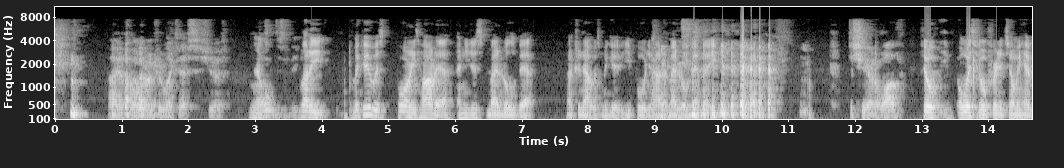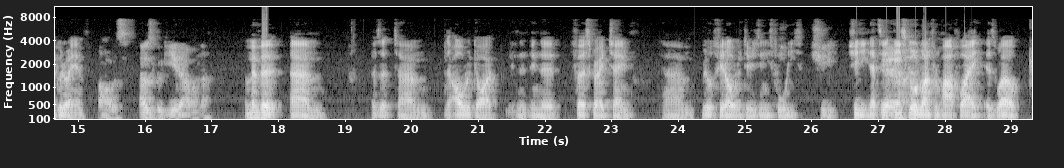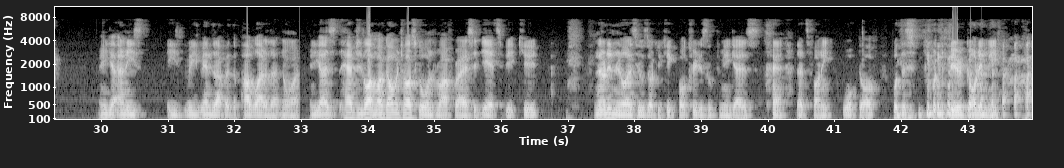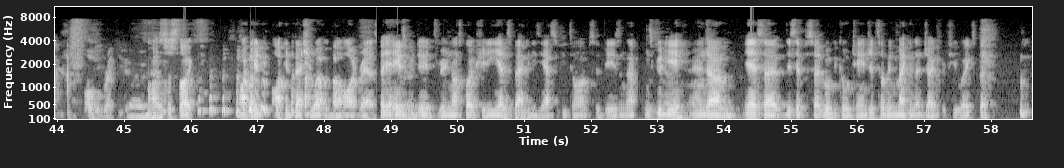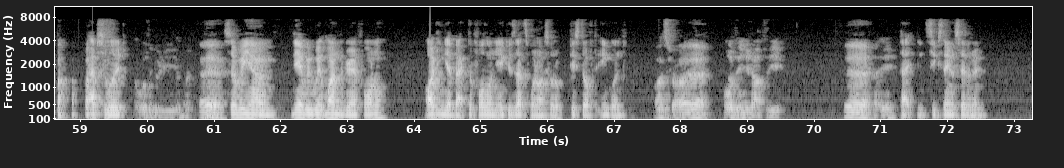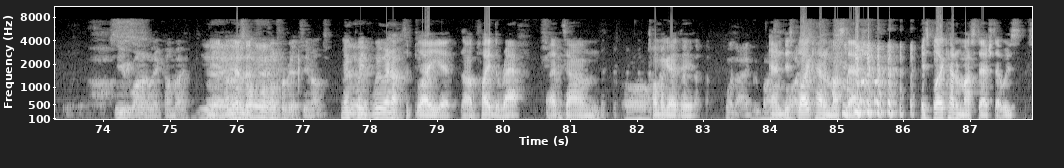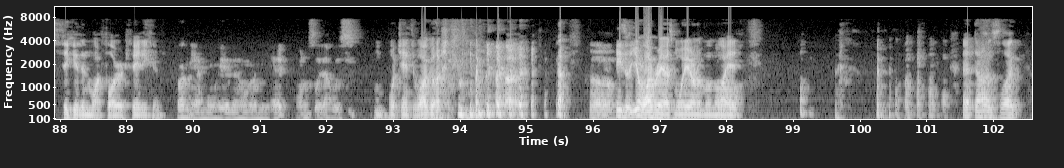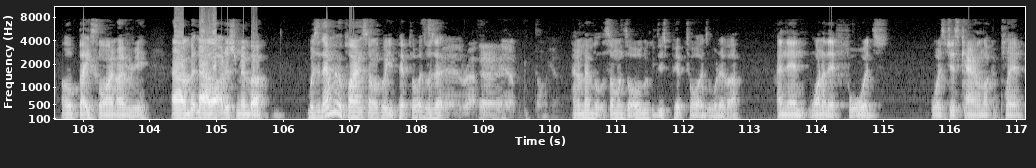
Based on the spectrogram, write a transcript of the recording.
Oh, that's why I got a triple XS shirt. You know, Just the- bloody Magoo was pouring his heart out, and you just made it all about. Actually, no, it was Magoo. You poured your heart out, made it all about me. just sharing the love. Feel always feel free to tell me how good I am. Oh, it was, that was a good year that one though. I remember, um, was it um, the older guy in the, in the first grade team, um, real fit older dude, he's in his forties. Shitty. Shitty, that's it. Yeah. He scored one from halfway as well, and he go, and he's he's we ended up at the pub later that night, and he goes, "How did you like my goal? Which I scored one from halfway." I said, "Yeah, it's a bit cute." And then I didn't realise he was like a kickboxer. He just looked at me and goes, "That's funny." Walked off. Put this put the fear of God in me. I will wreck you. No, it's just like I could I could bash you up with my eyebrows. But yeah, he was a good dude. Really nice bloke. Shitty. He had us back at his house a few times for beers and that. It was a good year. And um, yeah, so this episode will be called Tangents. I've been making that joke for a few weeks, but absolute. It was a good year. Yeah. So we um yeah we went won the grand final. I didn't get back the following year because that's when I sort of pissed off to England. That's right. Yeah. I was injured after the year. Yeah. That year. In sixteen or seventeen. The year we won it and then come back. Yeah. Yeah, I I remember- was off, off for about two months. Remember Yeah. we, we went up to play at uh, played the rap at um Oh, Tomago there, what a good bunch and of this bloke had a mustache. This bloke had a mustache that was thicker than my forehead, Fennican. Reckon he had more hair than I've got on my head. Honestly, that was. What chance have I got? Oh. He's your eyebrow has more hair on it than my head. It does, like a little baseline over here. Um, but no, like, I just remember. Was it then we were playing something called your peptides? Was it? Yeah, the rap. Uh, yeah, Tom. And I remember someone's like, "Oh, look at this peptides or whatever," and then one of their forwards was just carrying like a pleb,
